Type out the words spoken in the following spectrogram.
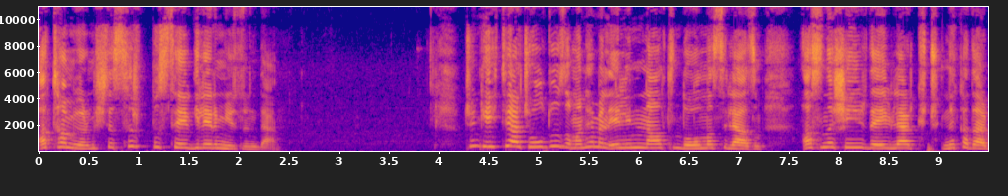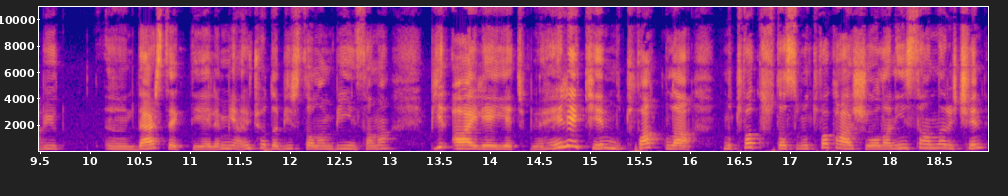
atamıyorum. İşte sırf bu sevgilerim yüzünden. Çünkü ihtiyaç olduğu zaman hemen elinin altında olması lazım. Aslında şehirde evler küçük ne kadar büyük e, dersek diyelim yani üç oda bir salon bir insana bir aileye yetmiyor. Hele ki mutfakla mutfak ustası mutfak aşığı olan insanlar için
